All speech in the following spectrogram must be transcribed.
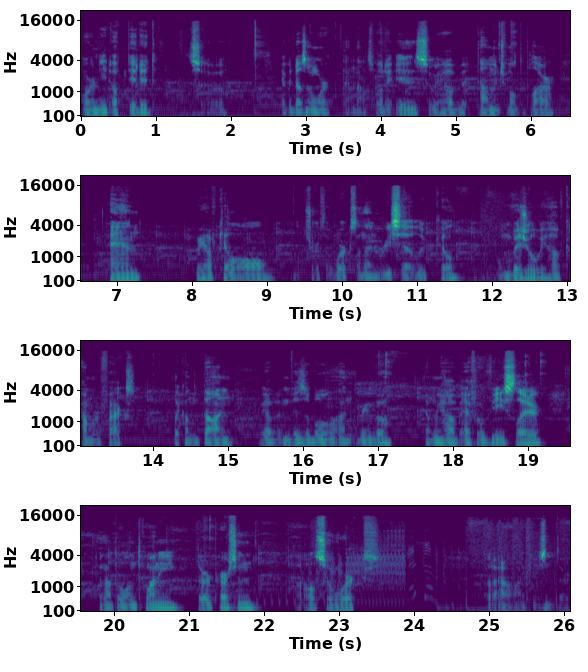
or need updated. So if it doesn't work, then that's what it is. So we have damage multiplier 10. We have kill all. Not sure if it works, and then reset loop kill. On visual, we have camera effects click on done. We have invisible and rainbow. Then we have FOV slider. Turn that to 120 third person. That also works. But I don't like using third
